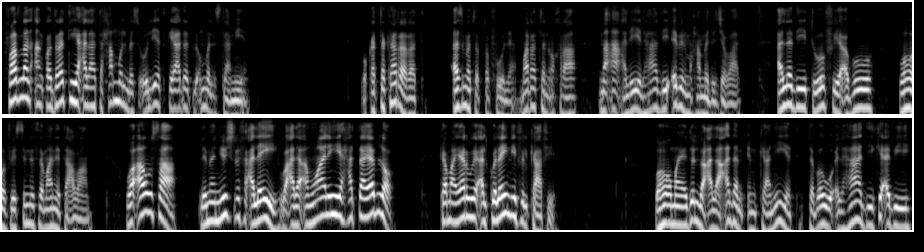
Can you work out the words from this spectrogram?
فضلا عن قدرته على تحمل مسؤولية قيادة الأمة الإسلامية. وقد تكررت أزمة الطفولة مرة أخرى مع علي الهادي ابن محمد الجواد الذي توفي أبوه وهو في سن ثمانية أعوام وأوصى لمن يشرف عليه وعلى أمواله حتى يبلغ كما يروي الكليني في الكافي. وهو ما يدل على عدم إمكانية تبوء الهادي كأبيه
